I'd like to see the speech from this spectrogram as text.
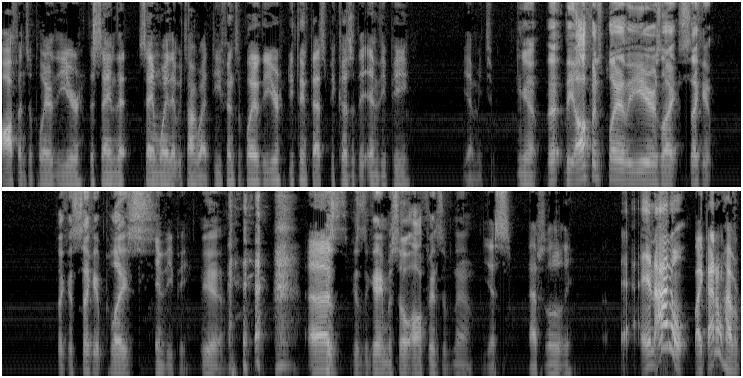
Offensive Player of the Year the same that same way that we talk about Defensive Player of the Year. Do you think that's because of the MVP? Yeah, me too. Yeah, the, the offense player of the year is like second, like a second place MVP. Yeah, uh, because the game is so offensive now. Yes, absolutely. And I don't like. I don't have a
